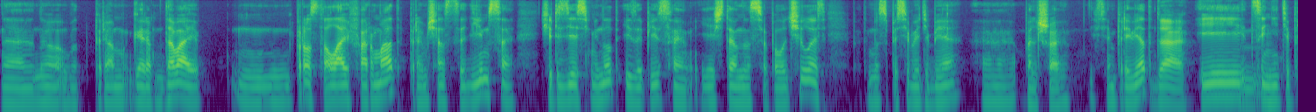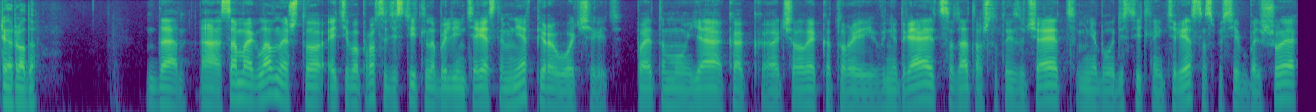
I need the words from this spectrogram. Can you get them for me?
ну, вот прям говорим, давай просто live-формат, прям сейчас садимся, через 10 минут и записываем. Я считаю, у нас все получилось, поэтому спасибо тебе э, большое. Всем привет. Да. И цените природу. Да. А самое главное, что эти вопросы действительно были интересны мне в первую очередь. Поэтому я, как э, человек, который внедряется, да, там что-то изучает, мне было действительно интересно. Спасибо большое.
